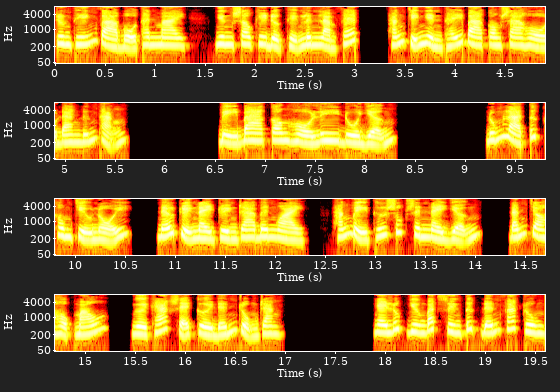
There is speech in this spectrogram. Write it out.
Trương Thiến và Bộ Thanh Mai, nhưng sau khi được thiện linh làm phép, hắn chỉ nhìn thấy ba con sa hồ đang đứng thẳng. Bị ba con hồ ly đùa giỡn. Đúng là tức không chịu nổi, nếu chuyện này truyền ra bên ngoài, hắn bị thứ súc sinh này giỡn, đánh cho hộc máu, người khác sẽ cười đến rụng răng. Ngay lúc Dương Bách Xuyên tức đến phát run,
